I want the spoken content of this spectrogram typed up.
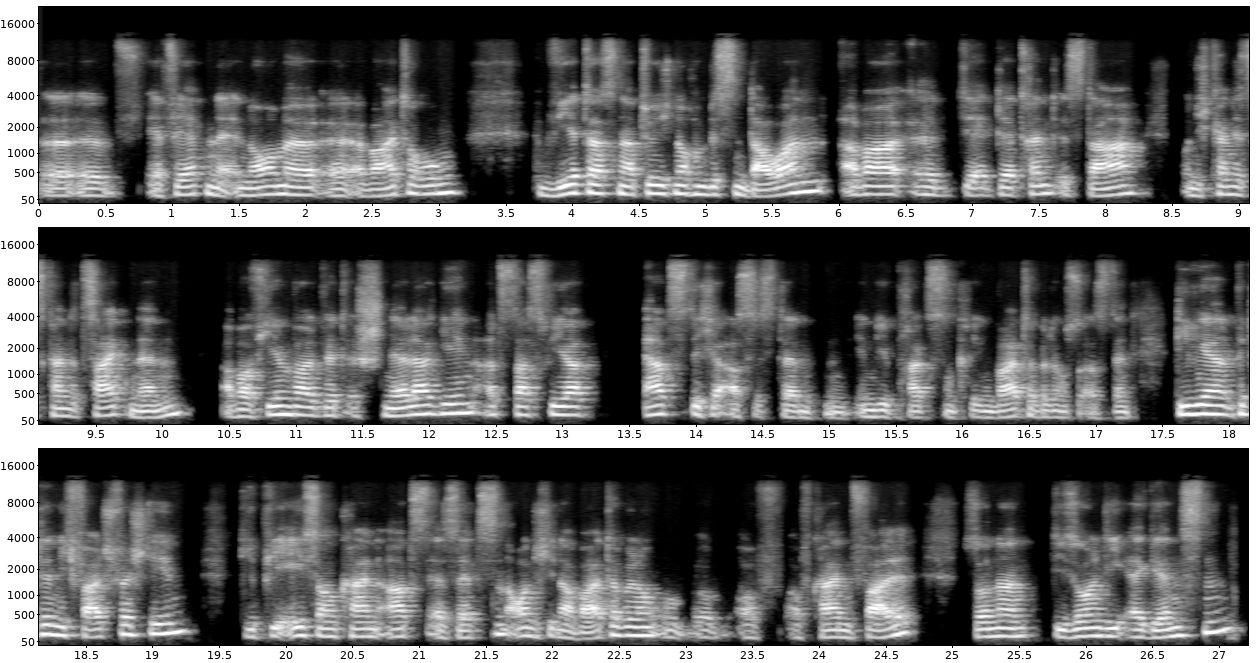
äh, erfährt eine enorme äh, Erweiterung. Wird das natürlich noch ein bisschen dauern, aber äh, der, der Trend ist da und ich kann jetzt keine Zeit nennen, aber auf jeden Fall wird es schneller gehen, als dass wir ärztliche Assistenten in die Praxen kriegen, Weiterbildungsassistenten, die wir bitte nicht falsch verstehen. Die PAs sollen keinen Arzt ersetzen, auch nicht in der Weiterbildung, auf, auf keinen Fall, sondern die sollen die ergänzen,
